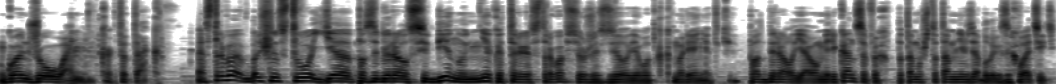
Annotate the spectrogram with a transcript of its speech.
Гуанчжоуань, как-то так. Острова большинство я позабирал себе, но некоторые острова все же сделал я вот как марионетки. Подбирал я у американцев их, потому что там нельзя было их захватить.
